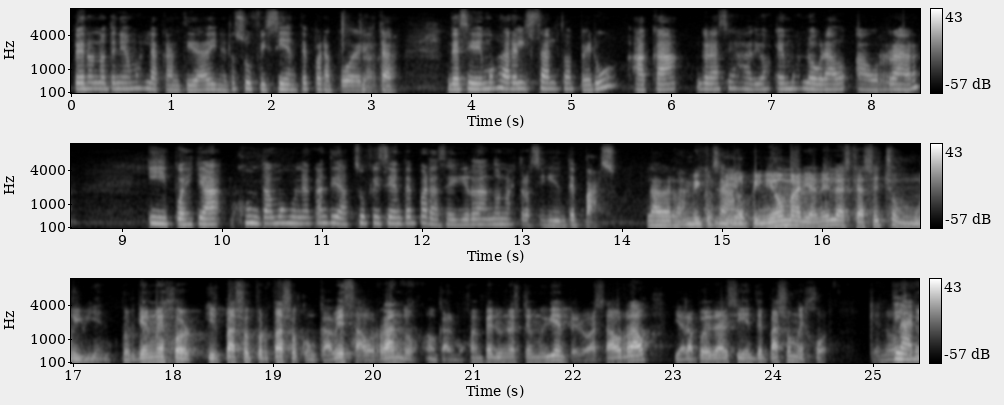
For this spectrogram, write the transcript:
pero no teníamos la cantidad de dinero suficiente para poder estar. Decidimos dar el salto a Perú, acá gracias a Dios hemos logrado ahorrar y pues ya juntamos una cantidad suficiente para seguir dando nuestro siguiente paso la verdad. Mi, opinión, Marianela, es que has hecho muy bien, porque es mejor ir paso por paso con cabeza, ahorrando, aunque a lo mejor en Perú no esté muy bien, pero has ahorrado y ahora puedes dar el siguiente paso mejor. Que no claro.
